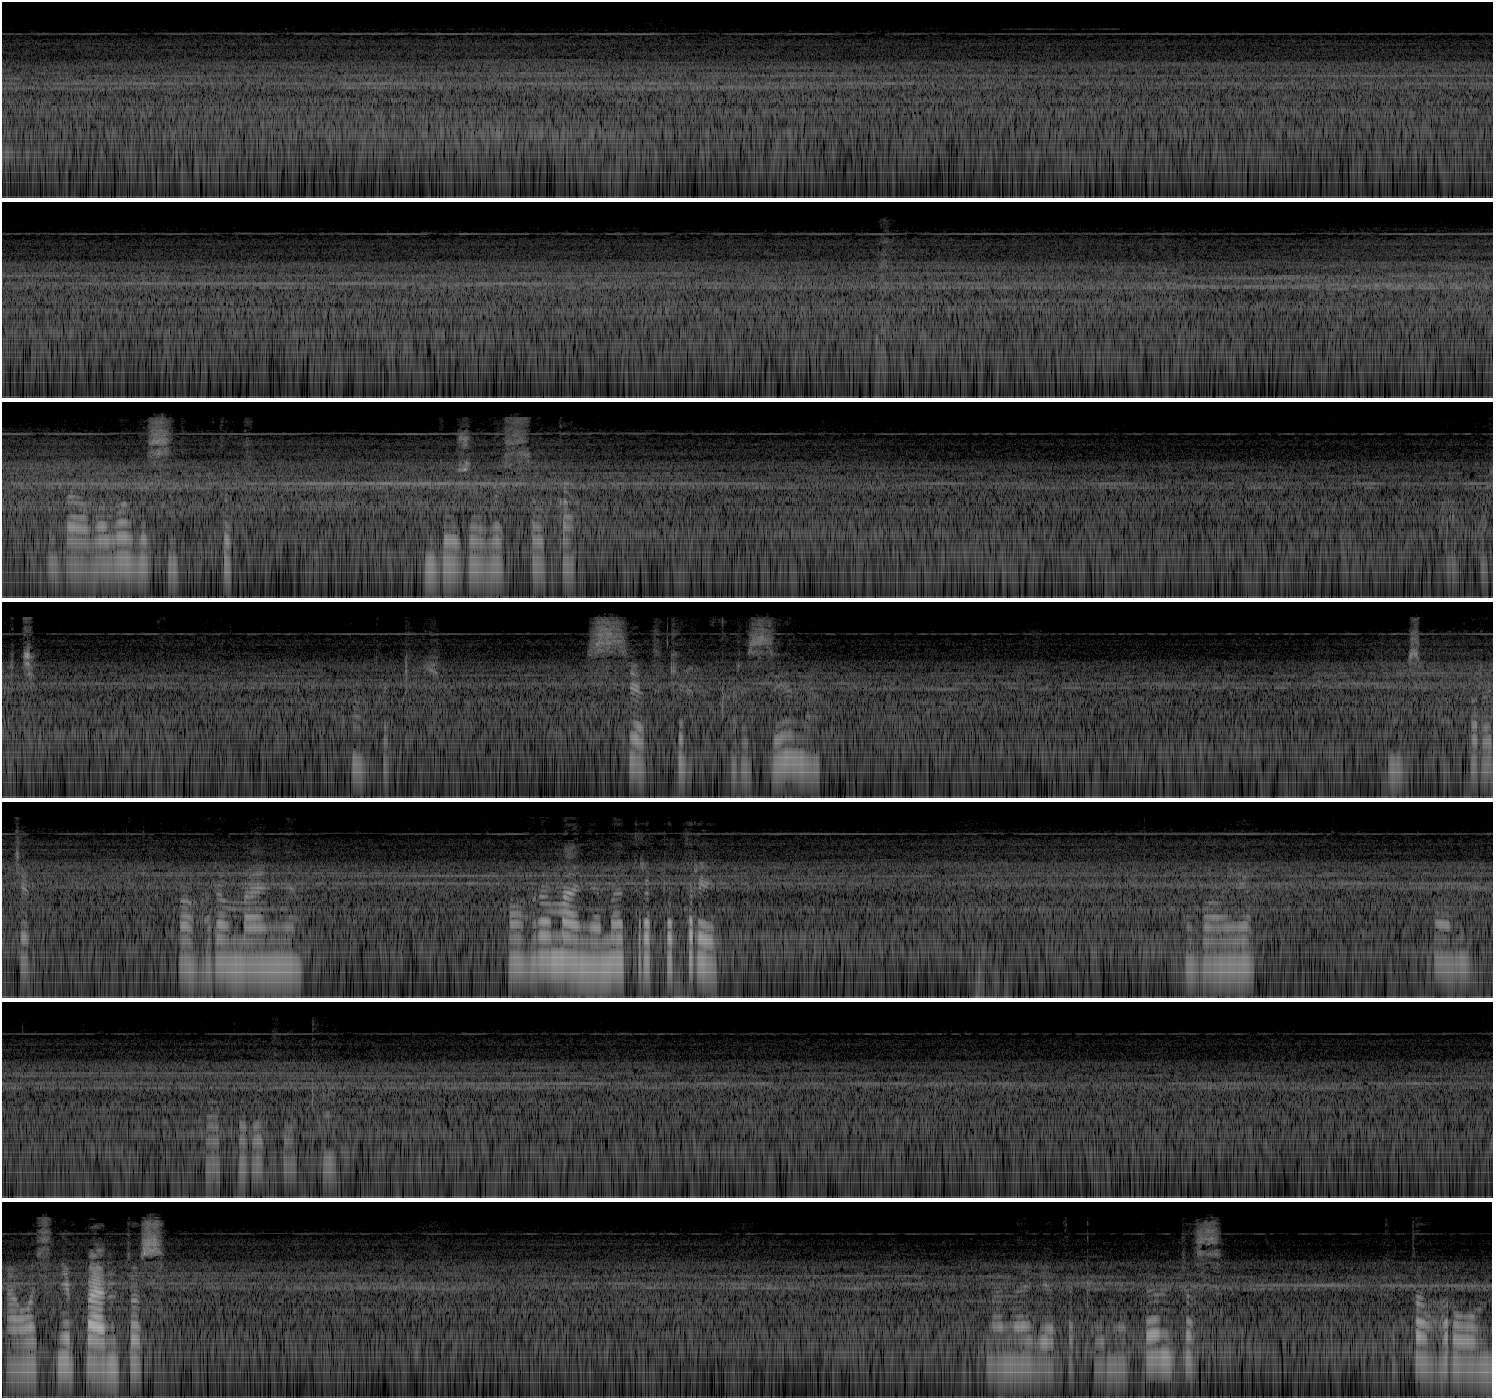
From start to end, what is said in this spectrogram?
Да, вологість тут дуже висока. Папороть. Ось такі сітки, корзина. Ось папороті огромені. Огромені, метри по три. Буває. Вон папороть яка. А ось Ніпентус. У мене є такий Ніпентус. Тут огромний.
